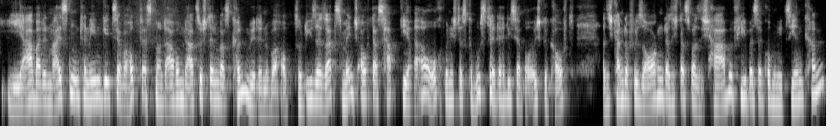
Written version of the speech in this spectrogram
Ja, bei den meisten Unternehmen geht es ja überhaupt erstmal darum, darzustellen, was können wir denn überhaupt? So dieser Satz, Mensch, auch das habt ihr auch. Wenn ich das gewusst hätte, hätte ich es ja bei euch gekauft. Also ich kann dafür sorgen, dass ich das, was ich habe, viel besser kommunizieren kann.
